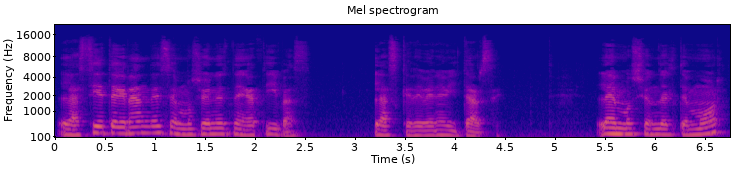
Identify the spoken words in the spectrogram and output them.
Las siete grandes emociones negativas, las que deben evitarse. La emoción del temor,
